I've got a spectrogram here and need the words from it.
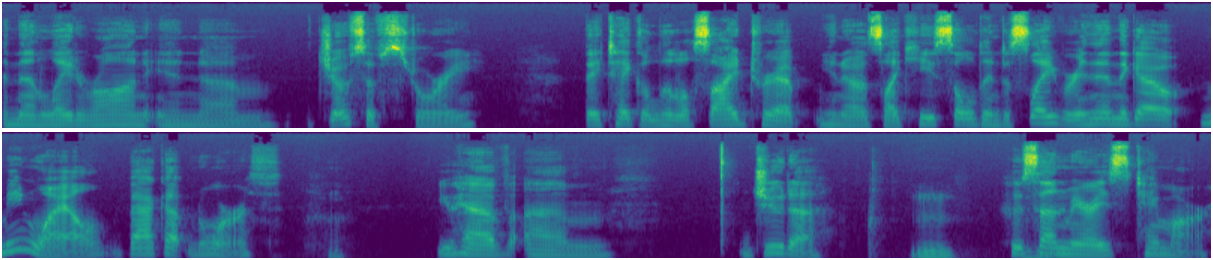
And then later on in um, Joseph's story, they take a little side trip. You know, it's like he's sold into slavery, and then they go. Meanwhile, back up north, you have um, Judah, mm. whose son marries Tamar,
